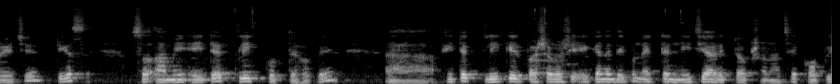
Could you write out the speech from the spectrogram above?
রয়েছে, ঠিক আছে? সো আমি এইটা ক্লিক করতে হবে। এটা ক্লিকের পাশাপাশি এখানে দেখুন একটা নিচে আরেকটা অপশন আছে কপি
